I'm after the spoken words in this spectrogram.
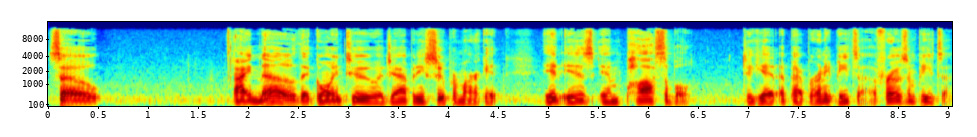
So I know that going to a Japanese supermarket, it is impossible to get a pepperoni pizza, a frozen pizza.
